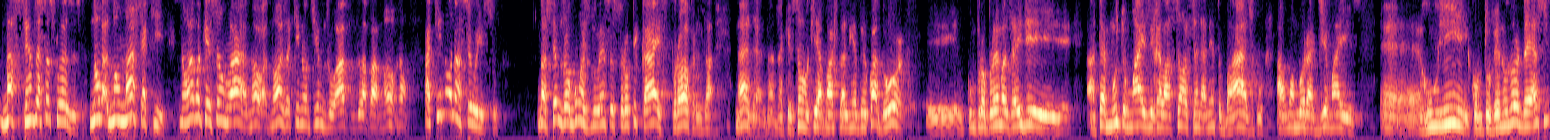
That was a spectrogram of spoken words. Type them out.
nascendo essas coisas. Não, não nasce aqui. Não é uma questão lá, ah, nós aqui não tínhamos o hábito de lavar a mão. Não. Aqui não nasceu isso. Nós temos algumas doenças tropicais próprias né, da, da questão aqui abaixo da linha do Equador, e, com problemas aí de até muito mais em relação ao saneamento básico, a uma moradia mais é, ruim, como tu vê no Nordeste.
